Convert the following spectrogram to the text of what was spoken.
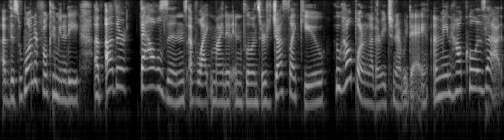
of this wonderful community of other thousands of like minded influencers just like you who help one another each and every day. I mean, how cool is that?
